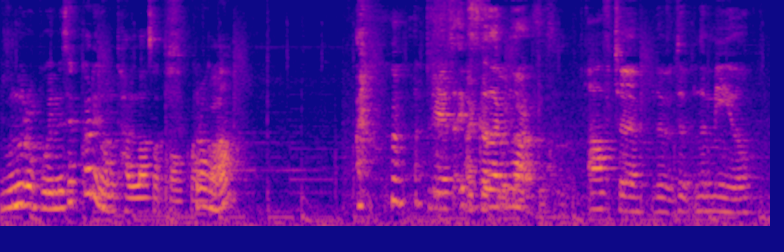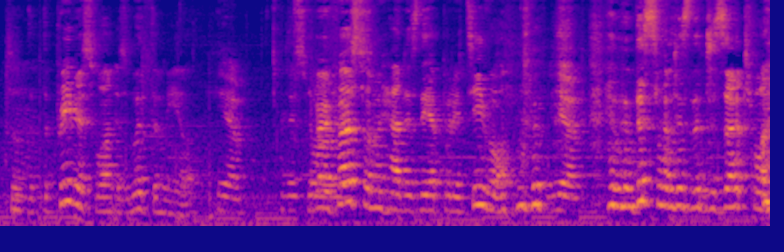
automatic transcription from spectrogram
눈으로 보이는 색깔이 너무 달라서 더 그런가? 그런가? Yes, it's like the more. after the, the, the meal. So mm. the, the, previous one is with the meal. Yeah. This the very first one we had is the aperitivo. yeah. and then this one is the dessert one.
